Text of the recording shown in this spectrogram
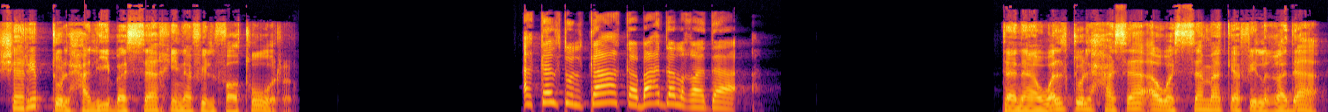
شربت الحليب الساخن في الفاطور. أكلت الكعك بعد الغداء. تناولت الحساء والسمك في الغداء.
